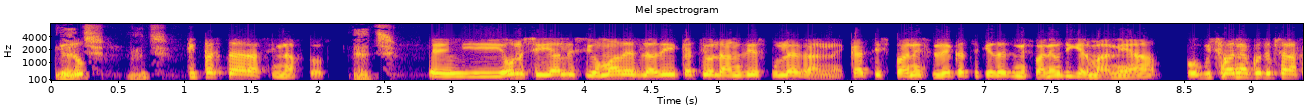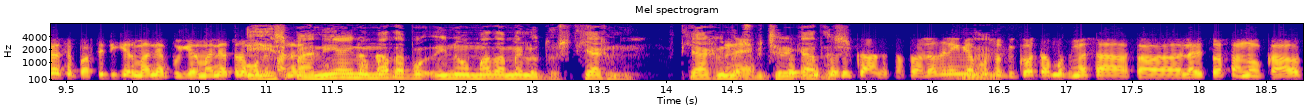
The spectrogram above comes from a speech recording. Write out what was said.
Έτσι, έτσι. Τι παιχταρά είναι αυτός. Έτσι. Ε, Όλες οι άλλες ομάδες, δηλαδή κάτι Ολλανδίες που λέγανε, κάτι Ισπανίες, τη 10η και την Ισπανία με τη Γερμανία. Όπου η Ισπανία κόντεψε να χάσει από αυτή τη Γερμανία που η Γερμανία τώρα μόνο Η Ισπανία είναι ομάδα, είναι ομάδα μέλλοντος. Φτιάχνει. Φτιάχνει ναι, με του πιτσυρικάτε. Αυτό, αλλά δεν είναι μια ναι. προσωπικότητα όμως μέσα, στα, δηλαδή τώρα στα knockout,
